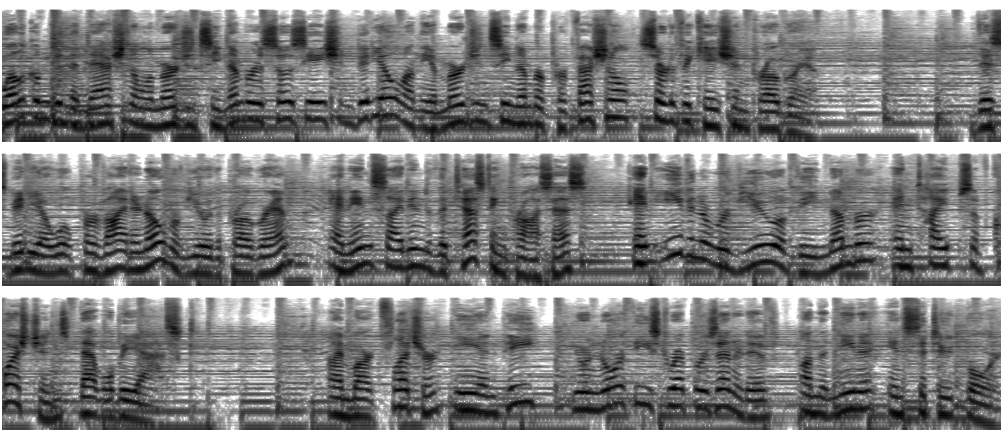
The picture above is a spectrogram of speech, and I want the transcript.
Welcome to the National Emergency Number Association video on the Emergency Number Professional Certification Program. This video will provide an overview of the program, an insight into the testing process, and even a review of the number and types of questions that will be asked. I'm Mark Fletcher, ENP, your Northeast representative on the NENA Institute Board.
